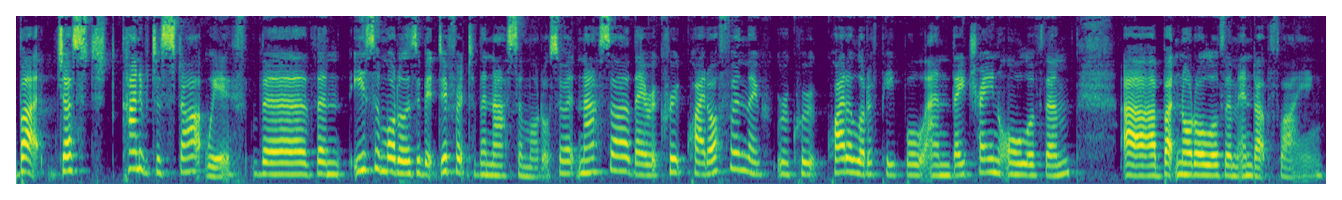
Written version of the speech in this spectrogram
But just kind of to start with, the, the ESA model is a bit different to the NASA model. So at NASA, they recruit quite often, they recruit quite a lot of people, and they train all of them, uh, but not all of them end up flying.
